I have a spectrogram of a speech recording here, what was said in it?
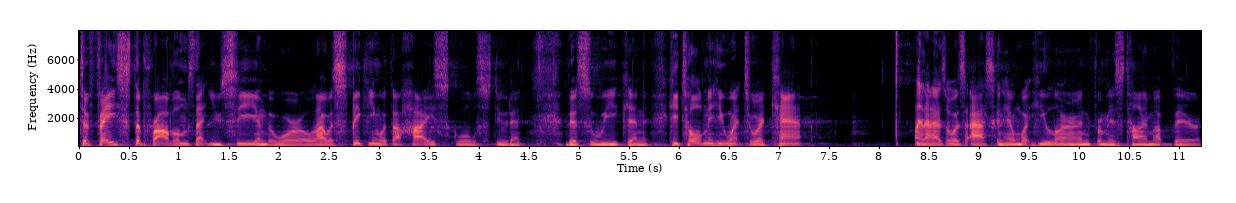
To face the problems that you see in the world. I was speaking with a high school student this week, and he told me he went to a camp. And as I was asking him what he learned from his time up there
